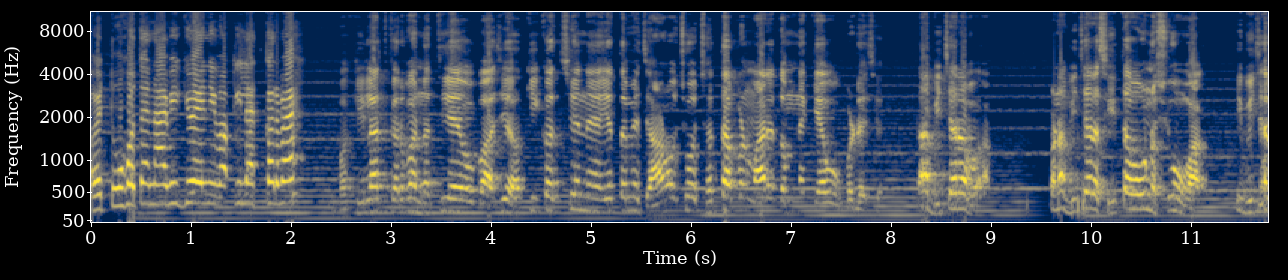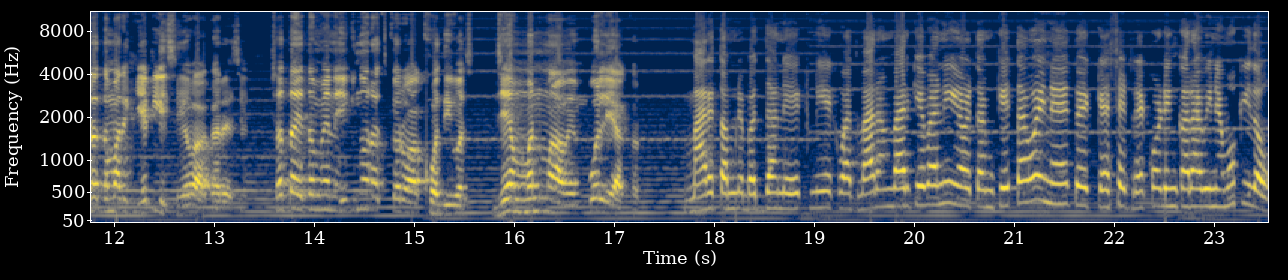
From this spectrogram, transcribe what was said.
હવે તું હોતન આવી ગયો એની વકીલાત કરવા? વકીલાત કરવા નથી આવ્યો બા. જે હકીકત છે ને એ તમે જાણો છો છતાં પણ મારે તમને કહેવું પડે છે. આ બિચારા પણ આ બિચારા સીતાઓનો શું વાક? એ બિચારા તમારી કેટલી સેવા કરે છે. છતાંય તમે એને ઇગ્નોર જ કરો આખો દિવસ. જેમ મનમાં આવે એમ બોલ્યા કરો. મારે તમને બધાને એકની એક વાત વારંવાર કહેવાની હોય તમે કહેતા હોય ને તો એક કેસેટ રેકોર્ડિંગ કરાવીને મૂકી દઉં.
